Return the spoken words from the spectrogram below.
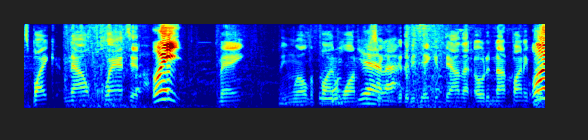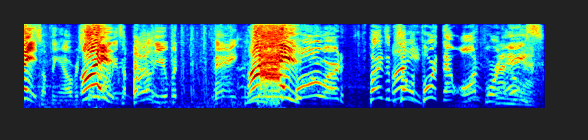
Spike now planted. Wait! May Meanwhile, well to find one yeah, for second, going to be taken down. That Odin not finding place. something however still some value, but May forward finds himself a port now on for an ace.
